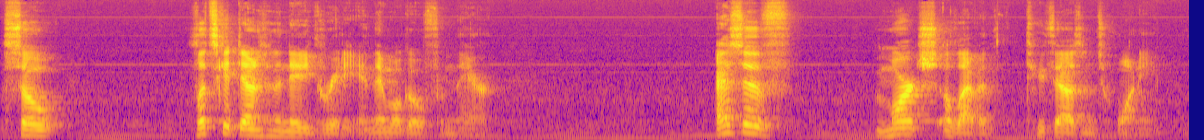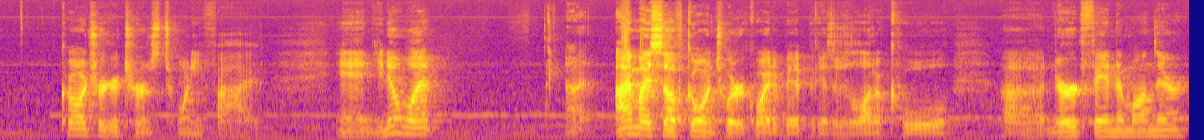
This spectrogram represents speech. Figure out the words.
So let's get down to the nitty gritty and then we'll go from there. As of March 11th, 2020, Chrono Trigger turns 25. And you know what? I, I myself go on Twitter quite a bit because there's a lot of cool uh, nerd fandom on there.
